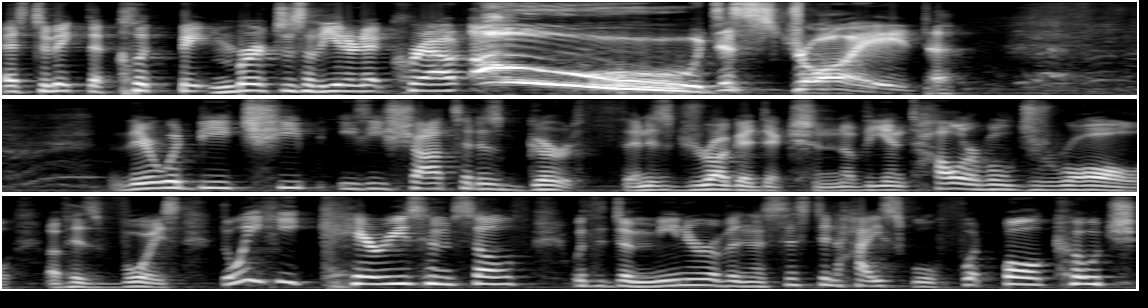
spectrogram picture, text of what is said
as to make the clickbait merchants of the internet crowd, oh, destroyed! There would be cheap, easy shots at his girth and his drug addiction, of the intolerable drawl of his voice, the way he carries himself with the demeanor of an assistant high school football coach,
